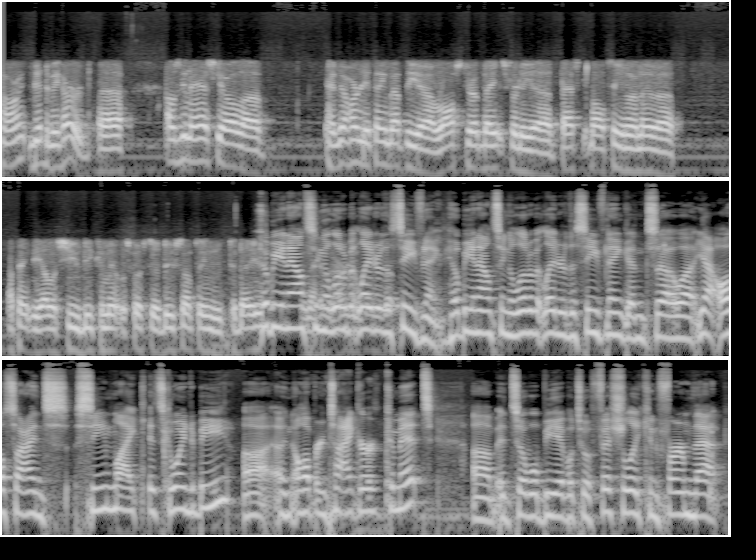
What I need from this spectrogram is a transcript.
all right, good to be heard. Uh, I was going to ask y'all, uh, have y'all heard anything about the uh, roster updates for the uh, basketball team? I know, uh, I think the LSU decommit was supposed to do something today. He'll be announcing a little bit later this evening. He'll be announcing a little bit later this evening, and so uh, yeah, all signs seem like it's going to be uh, an Auburn Tiger commit, um, and so we'll be able to officially confirm that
